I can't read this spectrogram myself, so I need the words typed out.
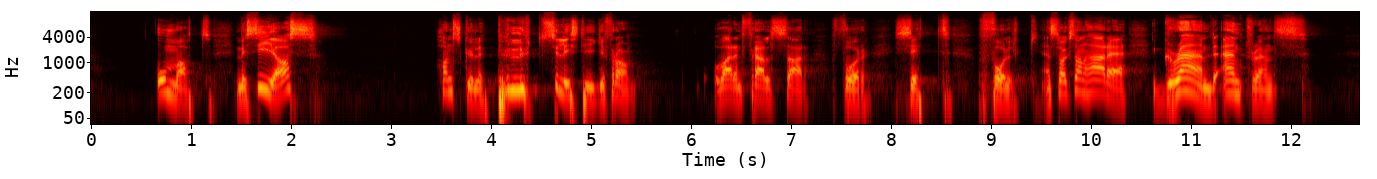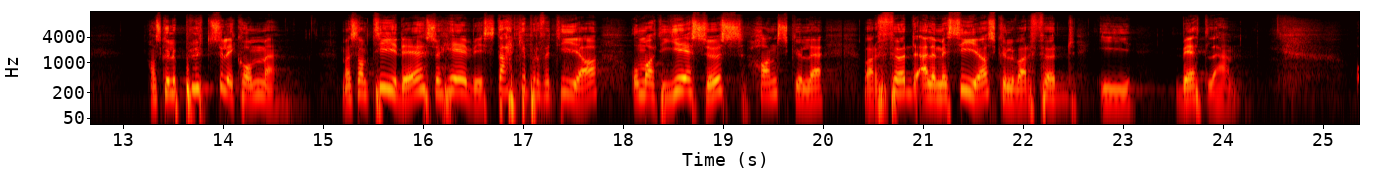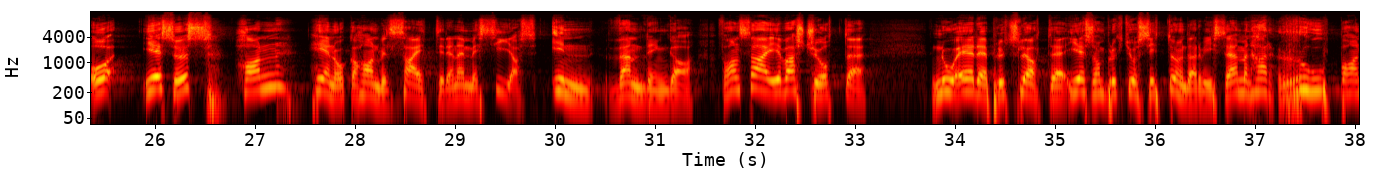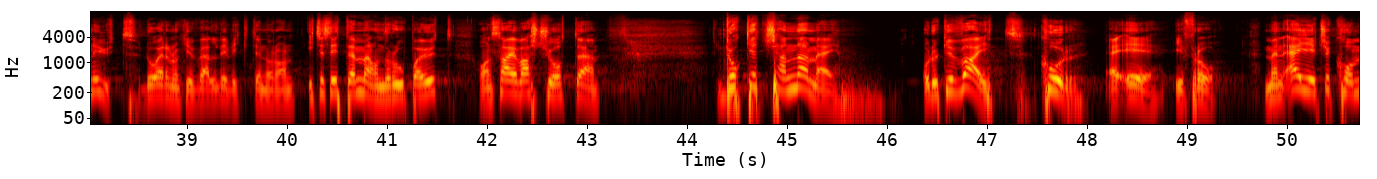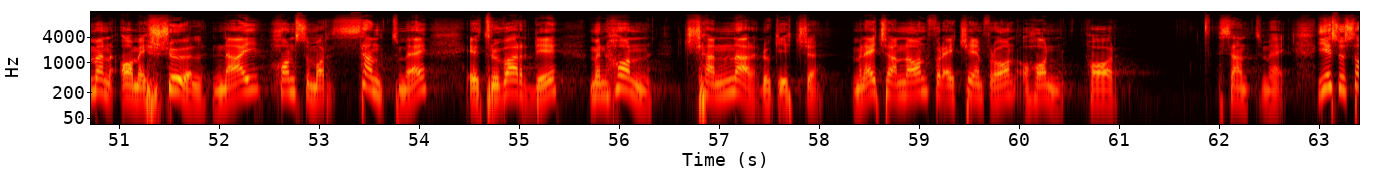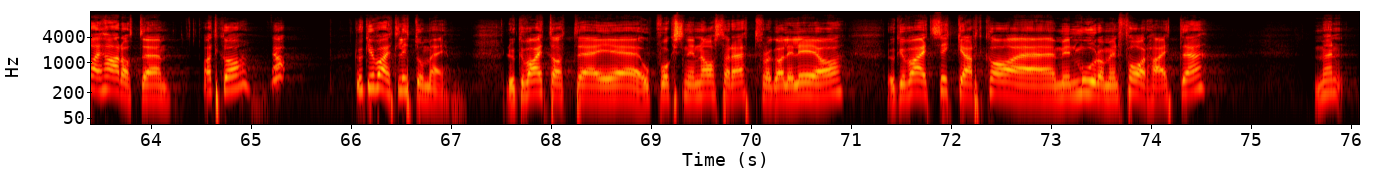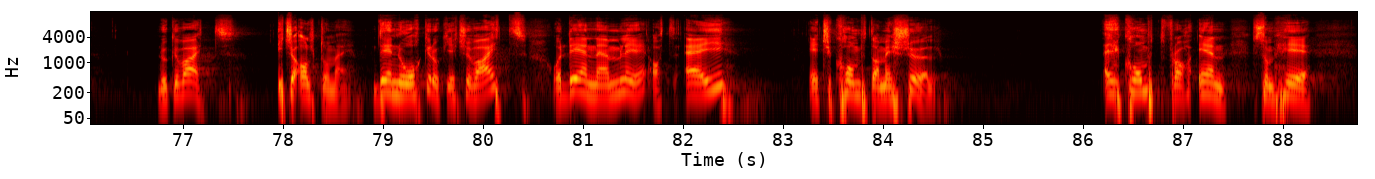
om at Messias han skulle plutselig stige fram og være en frelser for sitt folk. En slags sånn her grand entrance. Han skulle plutselig komme. Men samtidig så har vi sterke profetier om at Jesus han skulle være født, eller Messias skulle være født i Betlehem. Og Jesus han har noe han vil si til denne Messias-innvendinga. For han sier i vers 28 nå er det plutselig at Jesus han brukte jo å sitte og undervise, men her roper han ut. Da er det noe veldig viktig når han ikke sitter, men han roper ut. Og han sier i vers 28.: Dere kjenner meg, og dere veit hvor jeg er ifra. Men jeg er ikke kommet av meg sjøl. Nei, han som har sendt meg, er troverdig, men han kjenner dere ikke. Men jeg kjenner han, for jeg kommer fra han, og han har sendt meg. Jesus sa her at Vet du hva? Ja, dere vet litt om meg. Dere vet at jeg er oppvoksen i Nasaret fra Galilea. Dere vet sikkert hva min mor og min far heter. Men dere vet ikke alt om meg. Det er noe dere ikke vet, og det er nemlig at jeg er ikke kommet av meg sjøl. Jeg er kommet fra en som har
